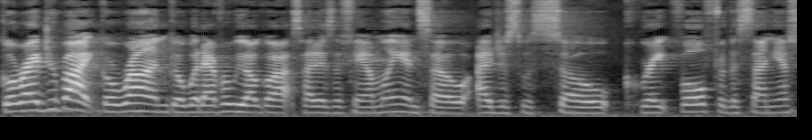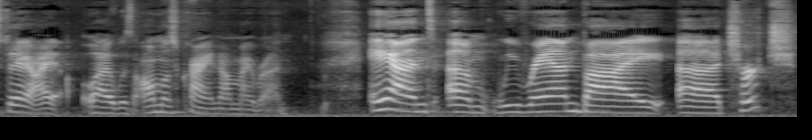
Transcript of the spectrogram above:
go ride your bike, go run, go whatever. We all go outside as a family, and so I just was so grateful for the sun yesterday. I I was almost crying on my run, and um, we ran by uh, church.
